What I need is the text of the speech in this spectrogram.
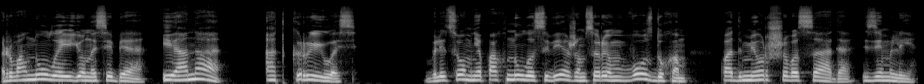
рванула ее на себя, и она открылась. В лицо мне пахнуло свежим сырым воздухом подмерзшего сада, земли.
